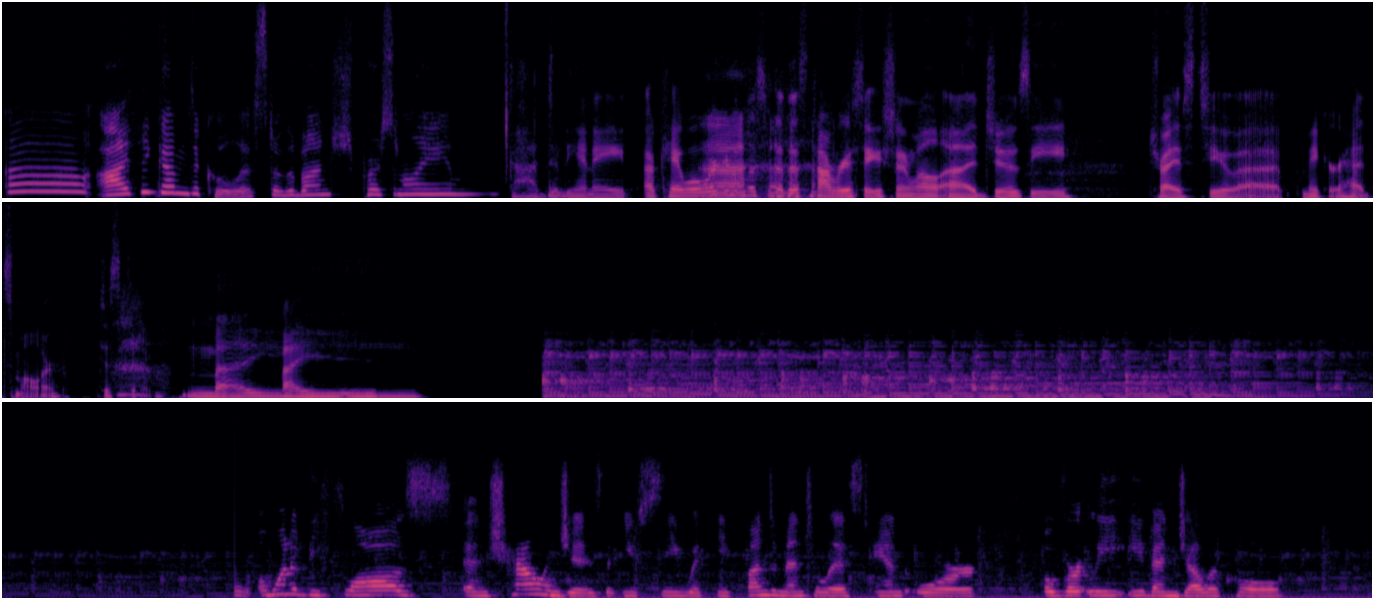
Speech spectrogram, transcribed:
Um, I think I'm the coolest of the bunch, personally. God, to be an eight. Okay, well, we're gonna listen to this conversation while uh, Josie tries to uh, make her head smaller. Just kidding. Bye. Bye. one of the flaws and challenges that you see with the fundamentalist and or overtly evangelical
